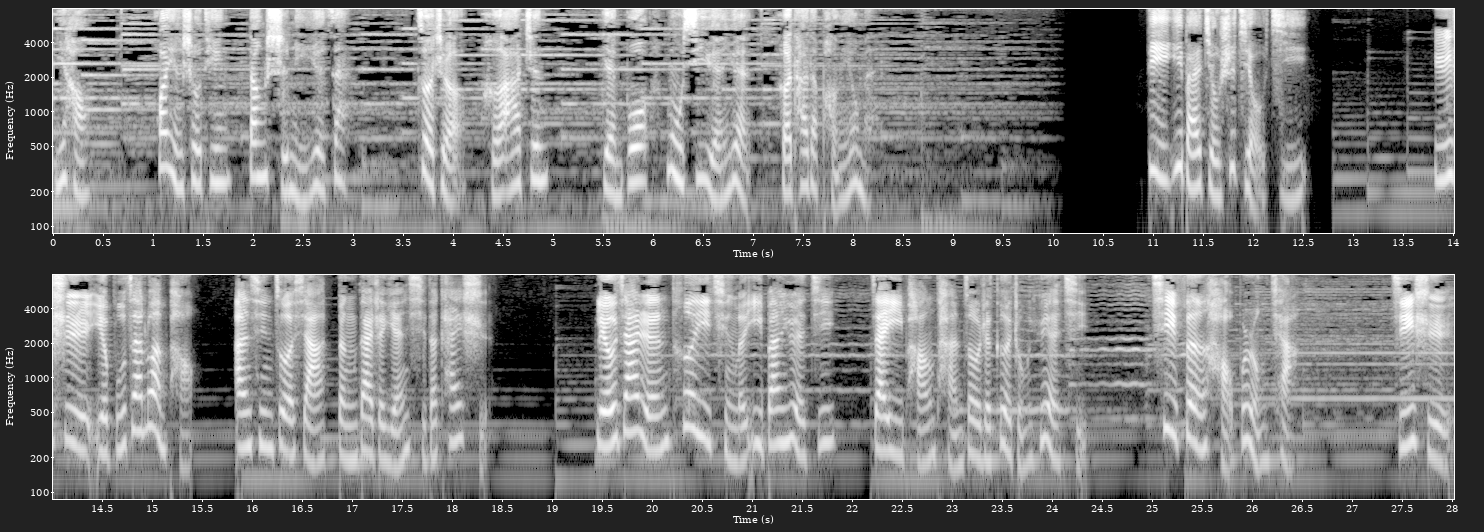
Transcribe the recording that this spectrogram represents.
你好，欢迎收听《当时明月在》，作者何阿珍，演播木西圆圆和他的朋友们。第一百九十九集。于是也不再乱跑，安心坐下，等待着筵席的开始。刘家人特意请了一班乐姬，在一旁弹奏着各种乐器，气氛好不融洽。即使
